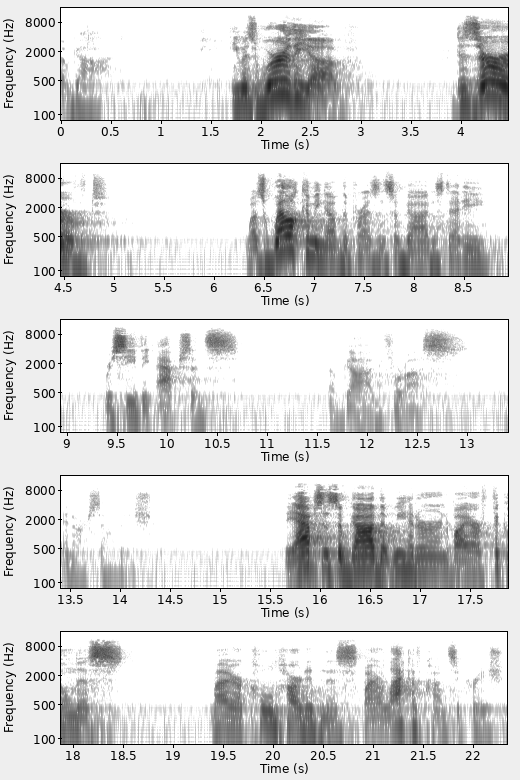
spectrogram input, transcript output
of God. He was worthy of, deserved, was welcoming of the presence of God. Instead, he received the absence of God for us and our salvation. The absence of God that we had earned by our fickleness by our cold heartedness, by our lack of consecration,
